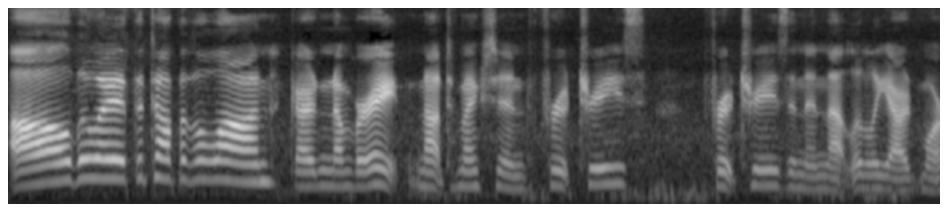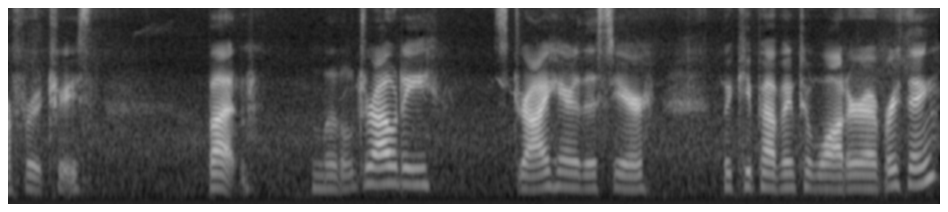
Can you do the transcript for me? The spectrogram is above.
all the way at the top of the lawn, garden number eight. Not to mention fruit trees, fruit trees, and in that little yard more fruit trees. But a little droughty. It's dry here this year. We keep having to water everything.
